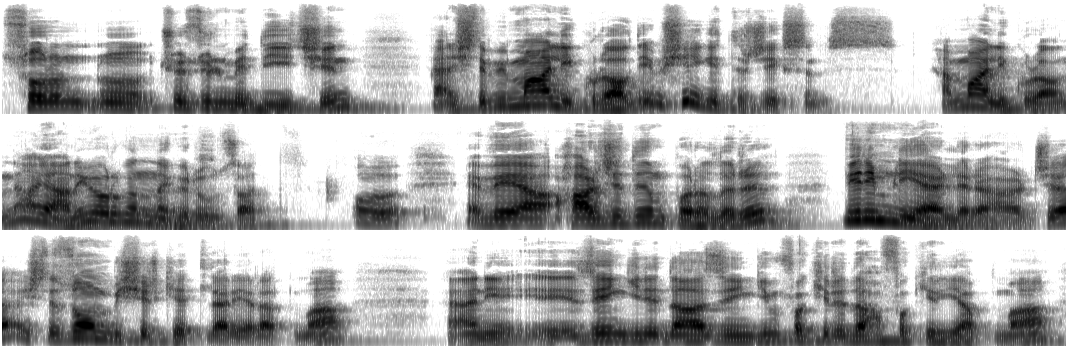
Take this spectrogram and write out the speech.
sorunu çözülmediği için yani işte bir mali kural diye bir şey getireceksiniz. Yani mali kural ne? Ayağını yorganına Evet. göre uzat. O veya harcadığın paraları verimli yerlere harca. İşte zombi şirketler yaratma. Yani zengini daha zengin, fakiri daha fakir yapma.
